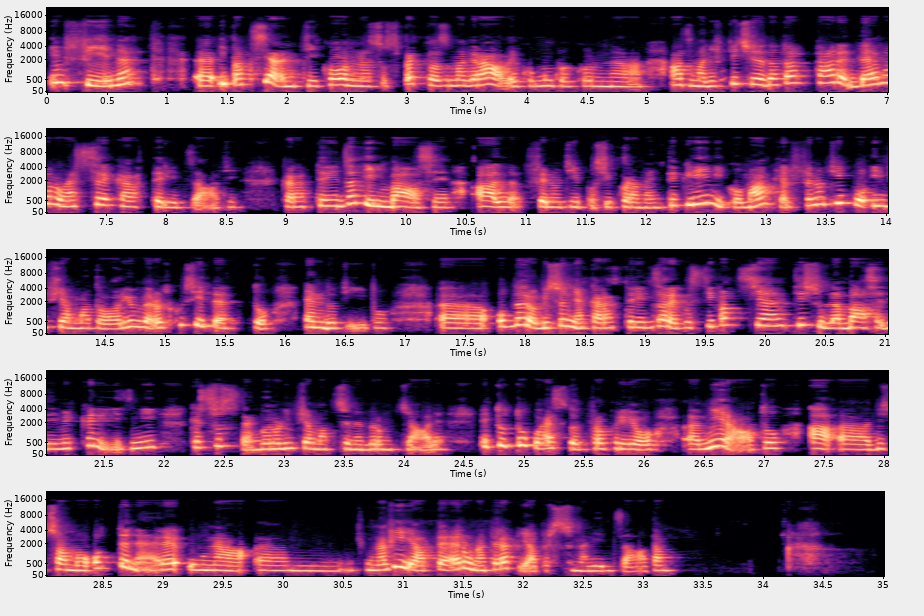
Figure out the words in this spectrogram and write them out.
Infine, eh, i pazienti con sospetto asma grave, comunque con uh, asma difficile da trattare, devono essere caratterizzati caratterizzati in base al fenotipo sicuramente clinico, ma anche al fenotipo infiammatorio, ovvero il cosiddetto endotipo, eh, ovvero bisogna caratterizzare questi pazienti sulla base dei meccanismi che sostengono l'infiammazione bronchiale e tutto questo è proprio eh, mirato a eh, diciamo, ottenere una, um, una via per una terapia personalizzata.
